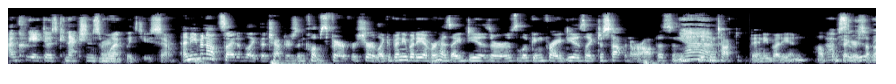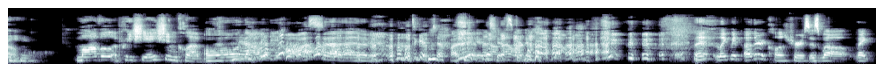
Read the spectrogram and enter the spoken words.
and create those connections and Right. work with you. So, And even outside of like the chapters and clubs fair for sure. Like if anybody ever has ideas or is looking for ideas, like just stop into our office and Yeah. we can talk to anybody and help them figure stuff out. Absolutely. Marvel Appreciation Club. Oh, that would be awesome. Let's get Tiff on Yeah, on Tiff's that one. Like- like with other cultures as well. Like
